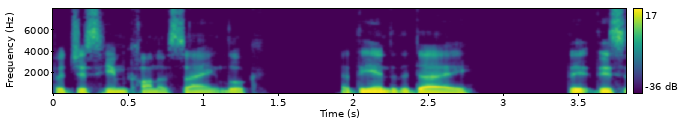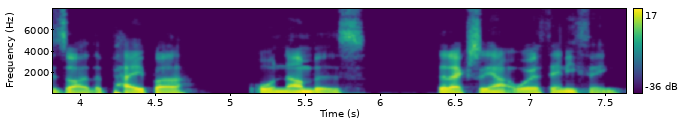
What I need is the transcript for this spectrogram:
but just him kind of saying, look, at the end of the day, th- this is either paper or numbers that actually aren't worth anything.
